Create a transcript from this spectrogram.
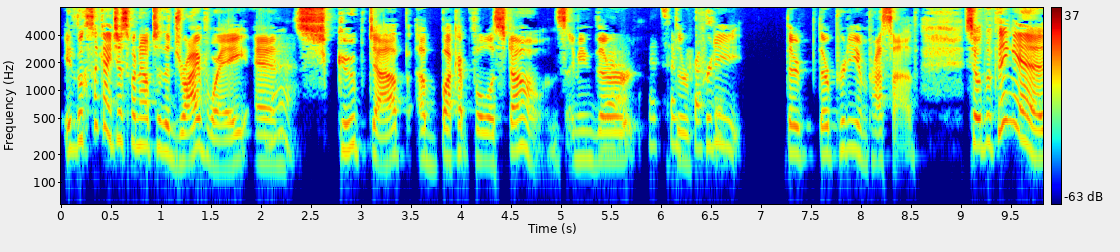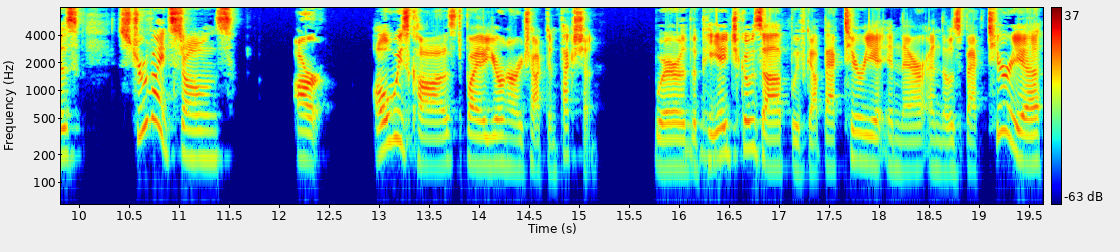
it looks like I just went out to the driveway and yeah. scooped up a bucket full of stones. I mean, they're yeah, they're pretty they're they're pretty impressive. So the thing is, struvite stones are always caused by a urinary tract infection where the mm-hmm. pH goes up, we've got bacteria in there, and those bacteria,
